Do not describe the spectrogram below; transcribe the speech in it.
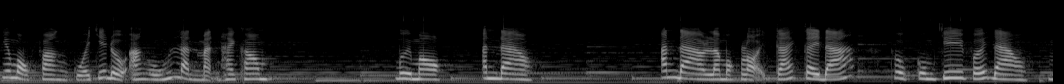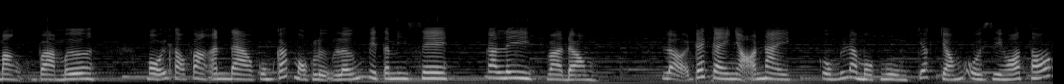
như một phần của chế độ ăn uống lành mạnh hay không. 11. Anh đào Anh đào là một loại trái cây đá thuộc cùng chi với đào, mận và mơ. Mỗi khẩu phần anh đào cung cấp một lượng lớn vitamin C, kali và đồng. Loại trái cây nhỏ này cũng là một nguồn chất chống oxy hóa tốt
